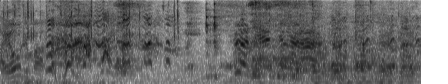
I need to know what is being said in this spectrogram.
哎呦我的妈！这年轻人。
